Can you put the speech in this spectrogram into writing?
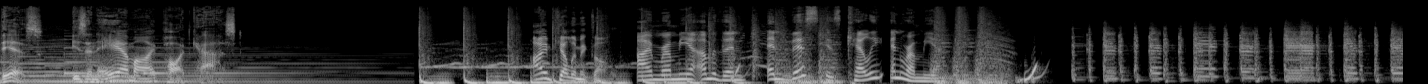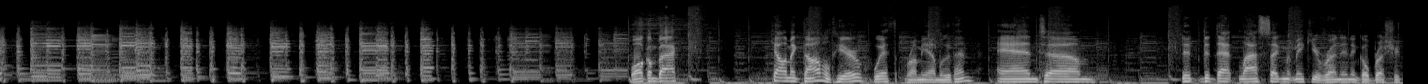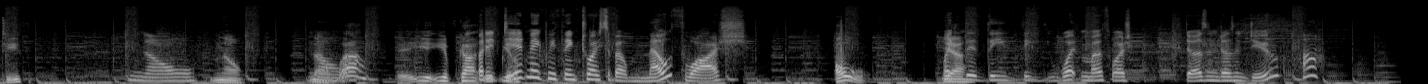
This is an AMI podcast. I'm Kelly McDonald. I'm Ramya Amuthan, and this is Kelly and Ramya. Welcome back. Kelly McDonald here with Ramya Amuthan. And um, did, did that last segment make you run in and go brush your teeth? No. No. No. No. Well, you, you've got. But you- it you know- did make me think twice about mouthwash. oh. Like yeah. the, the, the what mouthwash does and doesn't do? Huh.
